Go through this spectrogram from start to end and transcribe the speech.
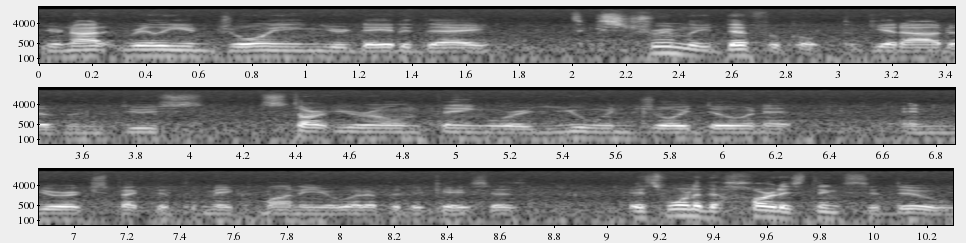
you're not really enjoying your day to day. It's extremely difficult to get out of and do start your own thing where you enjoy doing it and you're expected to make money or whatever the case is. It's one of the hardest things to do.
